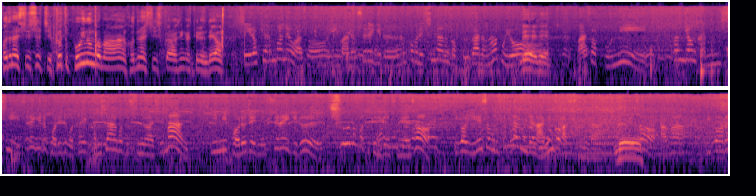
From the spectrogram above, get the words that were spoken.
걷어낼 수 있을지 그것도 보이는 것만 걷어낼 수 있을 거라고 생각드는데요 이렇게 한 번에 와서 이 많은 쓰레기를 한꺼번에 친다는 건 불가능하고요. 네 네 와서 보니 환경 감시, 쓰레기를 버리지 못하게 감시하는 것도 중요하지만 이미 버려져 있는 쓰레기를 치우는 것도 굉장히 중요해서 이걸 일회성으로 끝날 문제는 아닌 것 같습니다. 네. 그래서 아마 이거를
